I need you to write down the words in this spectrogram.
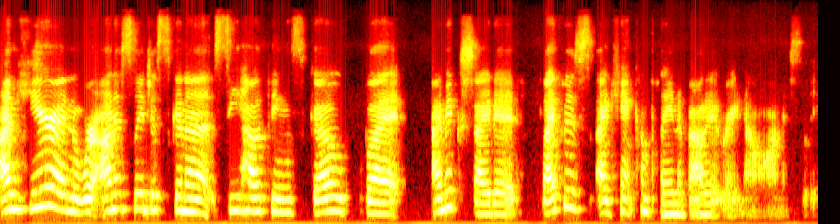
I'm here and we're honestly just gonna see how things go. But I'm excited. Life is, I can't complain about it right now, honestly.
